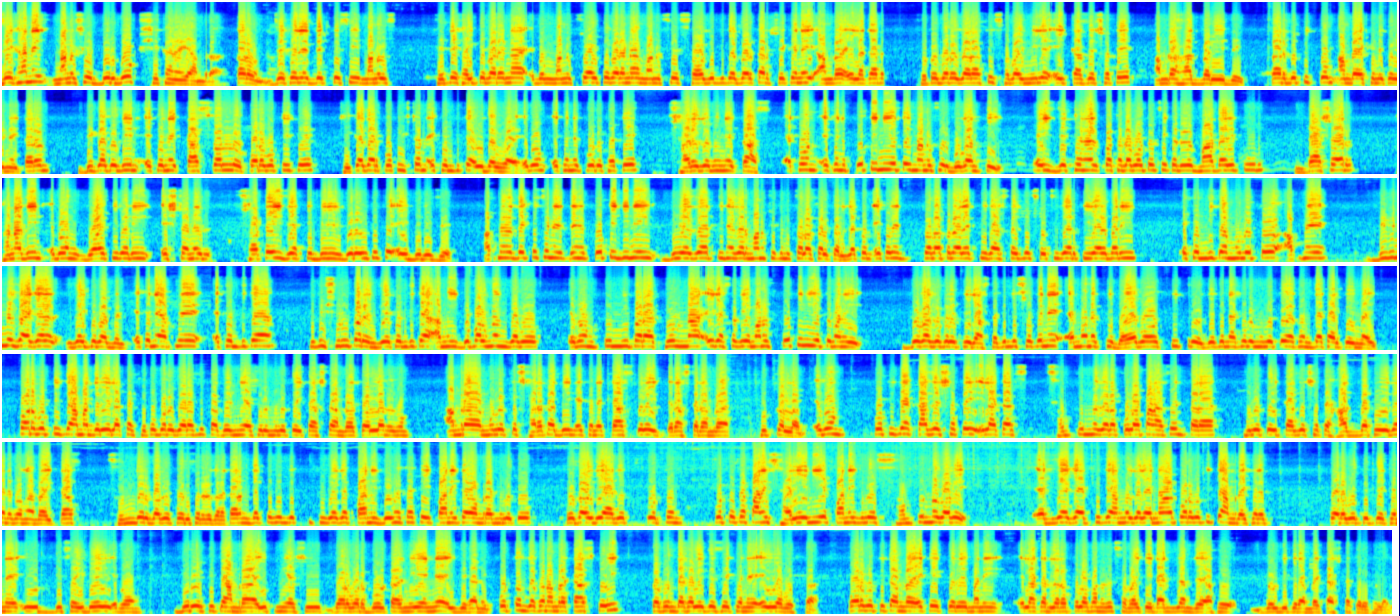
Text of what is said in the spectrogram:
যেখানেই মানুষের দুর্ভোগ, সেখানেই আমরা। কারণ যেখানে দেখতেছি মানুষ খেতে খাইতে পারে না এবং মানুষ চলতে পারে না, মানুষের সহযোগিতা দরকার, সেখানেই আমরা এলাকার ছোট বড় যারা আছি, সবাই মিলে এই কাজের সাথে আমরা হাত বাড়িয়ে দেই। তার ব্যতিক্রম আমরা এখানে করি নাই, কারণ বিগত দিন এখানে কাজ করল পরবর্তীতে ঠিকাদার প্রতিষ্ঠান এখান থেকে উদয় হয় এবং এখানে পড়ে থাকে সারে জমিনের কাজ। এখন এখানে প্রতিনিয়তই মানুষের ভোগান্তি। এই যেখানের কথাটা বলতেছি এখানে মাদারীপুর ডাসার থানাদিন এবং গয়তিবাড়ি স্থানের সাথেই যে একটি ব্রিজ গড়ে উঠেছে, এই ব্রিজে। আপনারা দেখতেছেন প্রতিদিনই দুই হাজার, তিন হাজার মানুষ এখানে চলাচল করে। যখন এখানে চলাফেরার একটি রাস্তা হচ্ছে শশীদার পিয়ার বাড়ি, এখান থেকে মূলত আপনি বিভিন্ন জায়গায় যাইতে পারবেন। এখানে আপনি এখান থেকে যদি শুরু করেন যে এখান থেকে আমি গোপালগঞ্জ যাব এবং টুঙ্গিপাড়া, খুলনা, এই রাস্তা দিয়ে মানুষ প্রতিনিয়ত মানে যোগাযোগের একটি রাস্তা। কিন্তু সেখানে এমন একটি ভয়াবহ চিত্র যেখানে আসলে মূলত এখন দেখার কেউ নাই। পরবর্তীতে আমাদের এলাকার ছোট বড় যারা আছে, তাদের নিয়ে আসলে মূলত এই কাজটা আমরা করলাম এবং আমরা মূলত সারাটা দিন এখানে কাজ করে রাস্তাটা আমরা ঠিক করলাম। এবং প্রতিটা কাজের সাথে এলাকার সম্পূর্ণ যারা পোলাপান আছেন, তারা মূলত এই কাজের সাথে হাত বাটিয়ে দেন এবং আমরা এই কাজ সুন্দরভাবে পরিচালনা করি। কারণ দেখতেছেন যে কিছু জায়গায় পানি জমে থাকে, এই পানিটাও আমরা মূলত কোথাও দিয়ে আগে প্রথম প্রত্যেকটা পানি ছাড়িয়ে নিয়ে পানিগুলো সম্পূর্ণভাবে এক জায়গা থেকে অন্য জায়গায় নেওয়ার পরবর্তীতে আমরা এখানে পরবর্তীতে এখানে ইট বিছাই দেই এবং দূরের থেকে আমরা ইট নিয়ে আসি, বড় বড় বোল্টার নিয়ে এনে এই যেখানে প্রথম যখন আমরা কাজ করি, তখন দেখা যাইতেছে এখানে এই অবস্থা। পরবর্তীতে আমরা এক এক করে মানে এলাকার যারা পোলাপান আছে, সবাইকে ডাক দিলাম যে, আসো, জলদি করে আমরা কাজটা করে ফেলাই।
